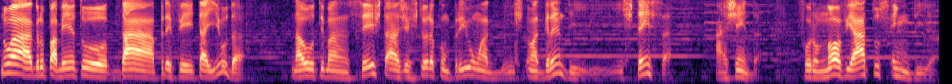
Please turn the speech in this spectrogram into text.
No agrupamento da prefeita Hilda, na última sexta, a gestora cumpriu uma, uma grande e extensa agenda. Foram nove atos em um dia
